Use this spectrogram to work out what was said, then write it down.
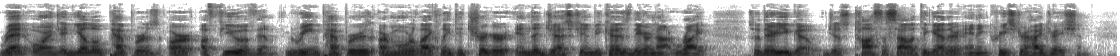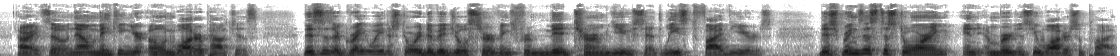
Red, orange, and yellow peppers are a few of them. Green peppers are more likely to trigger indigestion because they are not ripe. So there you go. Just toss the salad together and increase your hydration. All right, so now making your own water pouches. This is a great way to store individual servings for midterm use, at least five years. This brings us to storing an emergency water supply.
